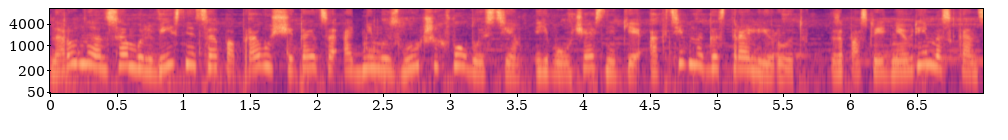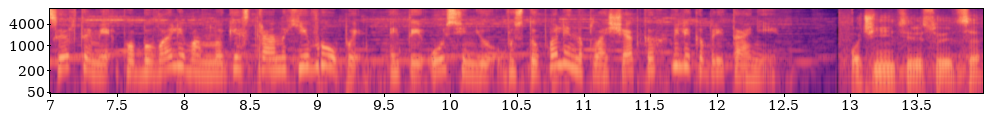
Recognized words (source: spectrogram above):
Народный ансамбль «Вестница» по праву считается одним из лучших в области. Его участники активно гастролируют. За последнее время с концертами побывали во многих странах Европы. Этой осенью выступали на площадках Великобритании. Очень интересуется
